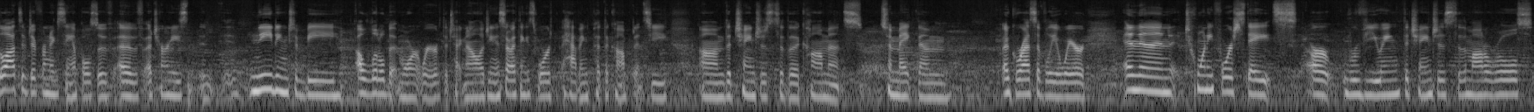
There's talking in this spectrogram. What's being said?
lots of different examples of, of attorneys needing to be a little bit more aware of the technology. And so I think it's worth having put the competency, um, the changes to the comments to make them aggressively aware. And then 24 states are reviewing the changes to the model rules,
